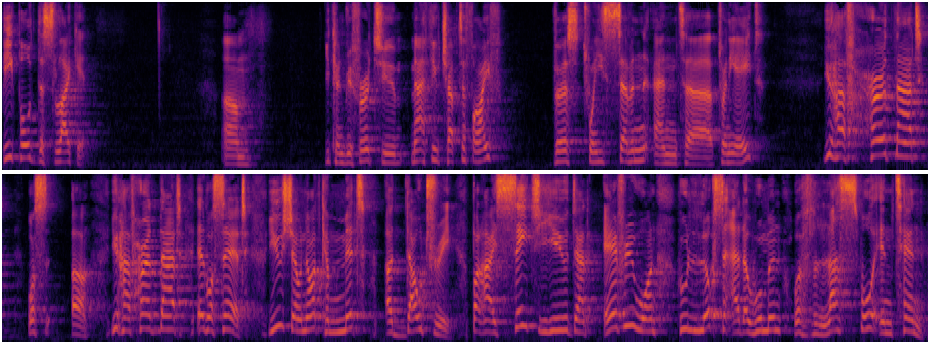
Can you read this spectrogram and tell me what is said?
People dislike it. Um, you can refer to Matthew chapter 5, verse 27 and uh, 28. You have heard that was uh, you have heard that it was said, You shall not commit adultery. But I say to you that everyone who looks at a woman with lustful intent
